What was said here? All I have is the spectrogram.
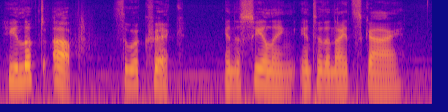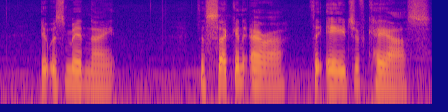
He looked up through a crick in the ceiling into the night sky. It was midnight. The second era, the age of chaos,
